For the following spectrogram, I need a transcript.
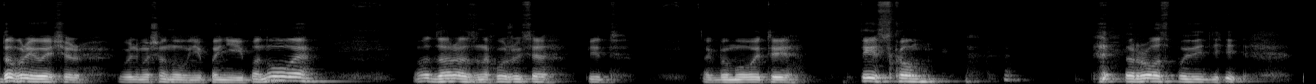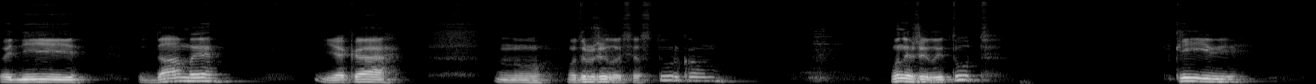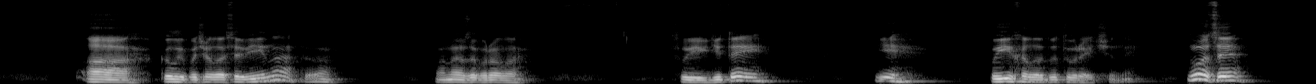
Добрий вечір, вельмишановні пані і панове. От зараз знаходжуся під, так би мовити, тиском розповіді однієї дами, яка ну, одружилася з турком. Вони жили тут, в Києві. А коли почалася війна, то вона забрала своїх дітей і поїхала до Туреччини. Ну, а це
